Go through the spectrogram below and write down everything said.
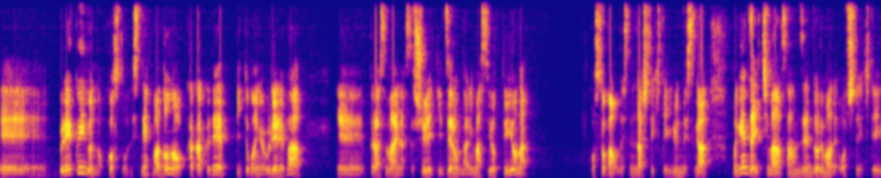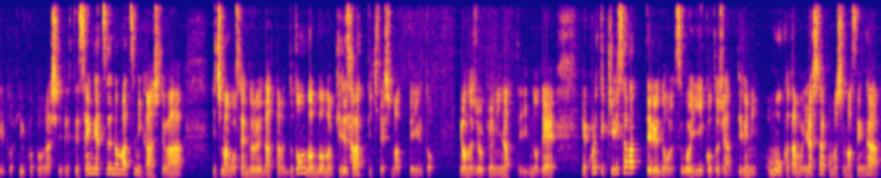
えー、ブレイクイーブンのコストをですね、まあ、どの価格でビットコインが売れれば、えー、プラスマイナス収益ゼロになりますよっていうようなコスト感をですね、出してきているんですが、まあ、現在1万3000ドルまで落ちてきているということらしいです。で、先月の末に関しては、1万5000ドルだったので、どんどんどんどん切り下がってきてしまっているというような状況になっているので、これって切り下がってるのすごいいいことじゃんっていうふうに思う方もいらっしゃるかもしれませんが、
